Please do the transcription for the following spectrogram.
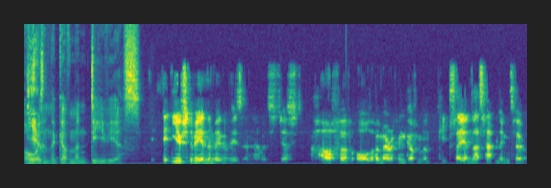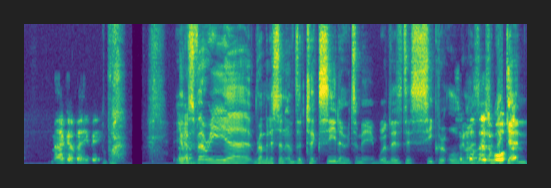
oh, Yeah. isn't the government devious? It used to be in the movies, and now it's just half of all of American government keep saying that's happening to MAGA baby. It was very uh, reminiscent of the tuxedo to me, where there's this secret organization again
